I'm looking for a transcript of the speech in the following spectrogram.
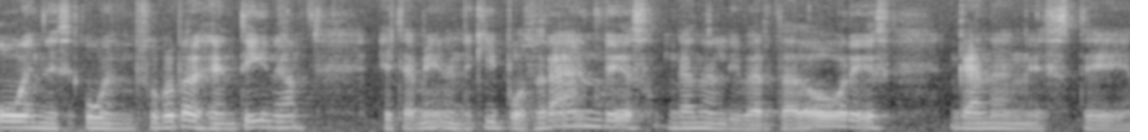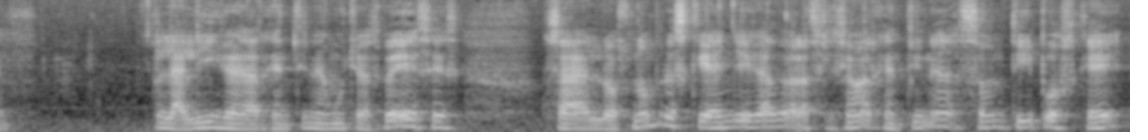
o en, su propia Argentina, eh, también en equipos grandes, ganan Libertadores, ganan este, la Liga de Argentina muchas veces. O sea, los nombres que han llegado a la selección argentina son tipos que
